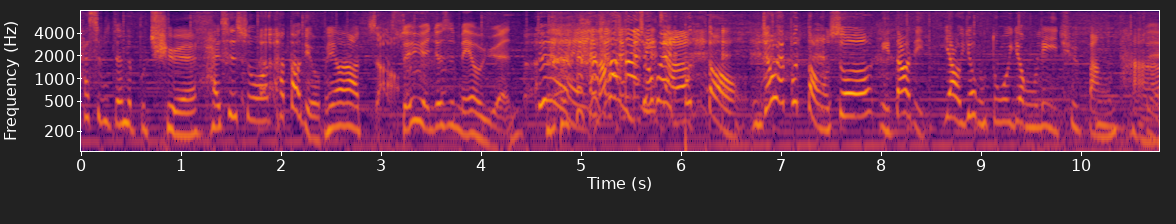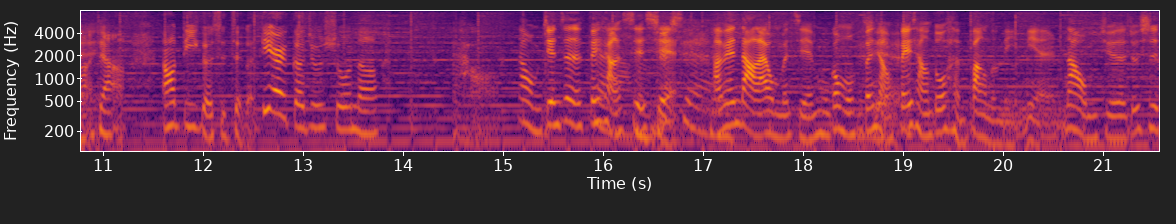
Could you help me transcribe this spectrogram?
他是不是真的不缺，还是说他到底有没有要找？随缘就是没有缘，对，然后你就会不懂，你就会不懂说你到底要用多用力去帮他、嗯、这样。然后第一个是这个，第二个就是说呢。那我们今天真的非常谢谢阿曼达来我们节目，跟我们分享非常多很棒的理念。谢谢，那我们觉得就是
